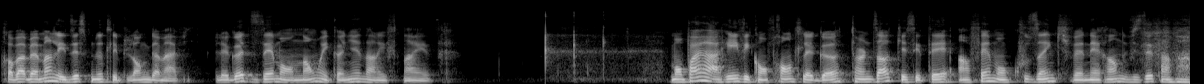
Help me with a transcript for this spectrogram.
Probablement les 10 minutes les plus longues de ma vie. Le gars disait mon nom et cognait dans les fenêtres. Mon père arrive et confronte le gars. Turns out que c'était en fait mon cousin qui venait rendre visite à ma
